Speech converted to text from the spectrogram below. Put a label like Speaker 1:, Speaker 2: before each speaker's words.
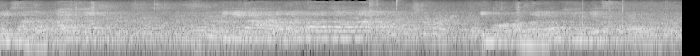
Speaker 1: 兄さんの会議右側のアナウンサ妹の用品です。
